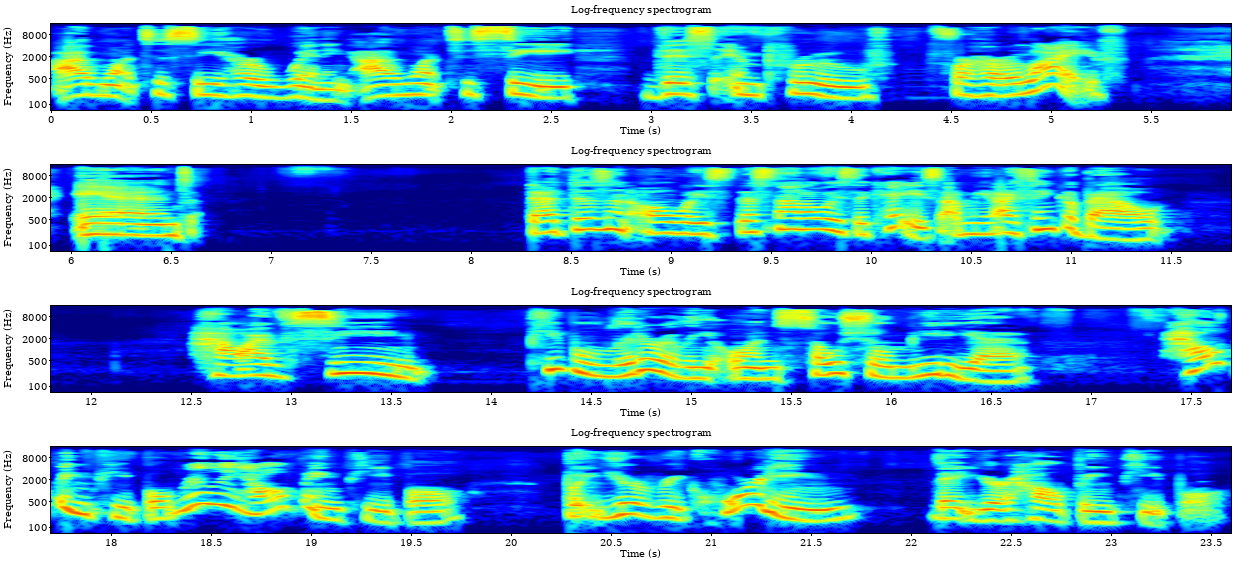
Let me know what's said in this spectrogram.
I want to see her winning. I want to see this improve for her life. And that doesn't always, that's not always the case. I mean, I think about how I've seen people literally on social media helping people, really helping people, but you're recording that you're helping people.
